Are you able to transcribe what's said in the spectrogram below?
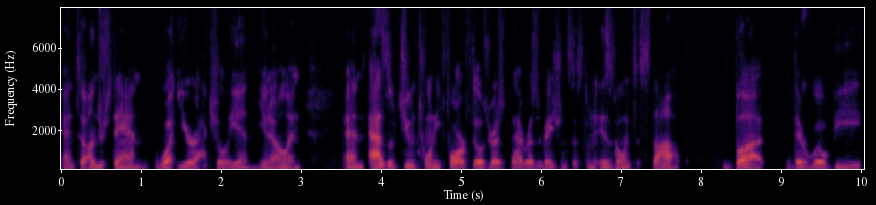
and to understand what you're actually in, you know, and and as of June 24th, those res- that reservation system is going to stop, but there will be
